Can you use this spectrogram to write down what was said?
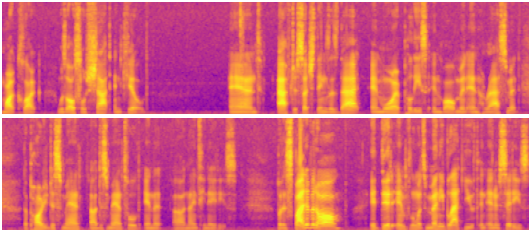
Mark Clark, was also shot and killed. And after such things as that and more police involvement and harassment, the party dismant- uh, dismantled in the uh, 1980s. But in spite of it all, it did influence many black youth in inner cities,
